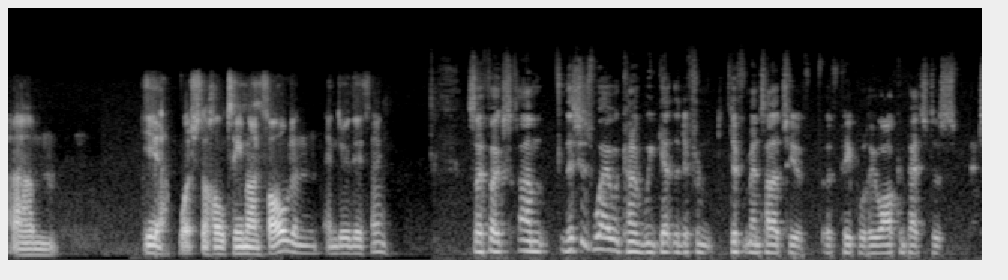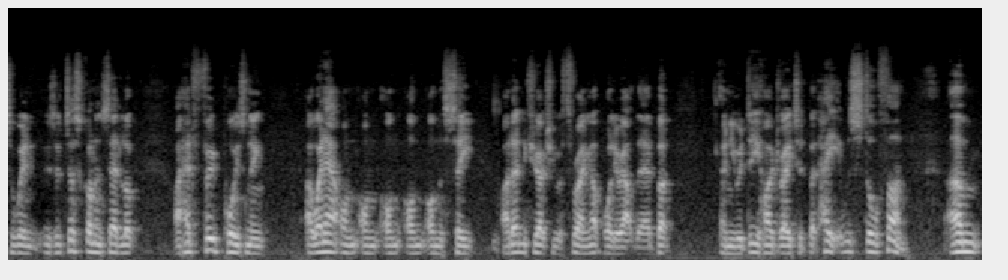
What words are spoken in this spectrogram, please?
um, yeah, watch the whole team unfold and and do their thing. So, folks, um, this is where we kind of we get the different different mentality of, of people who are competitors to win. Is have just gone and said, look, I had food poisoning. I went out on, on, on, on the sea. I don't know if you actually were throwing up while you're out there, but and you were dehydrated, but hey, it was still fun. Um,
